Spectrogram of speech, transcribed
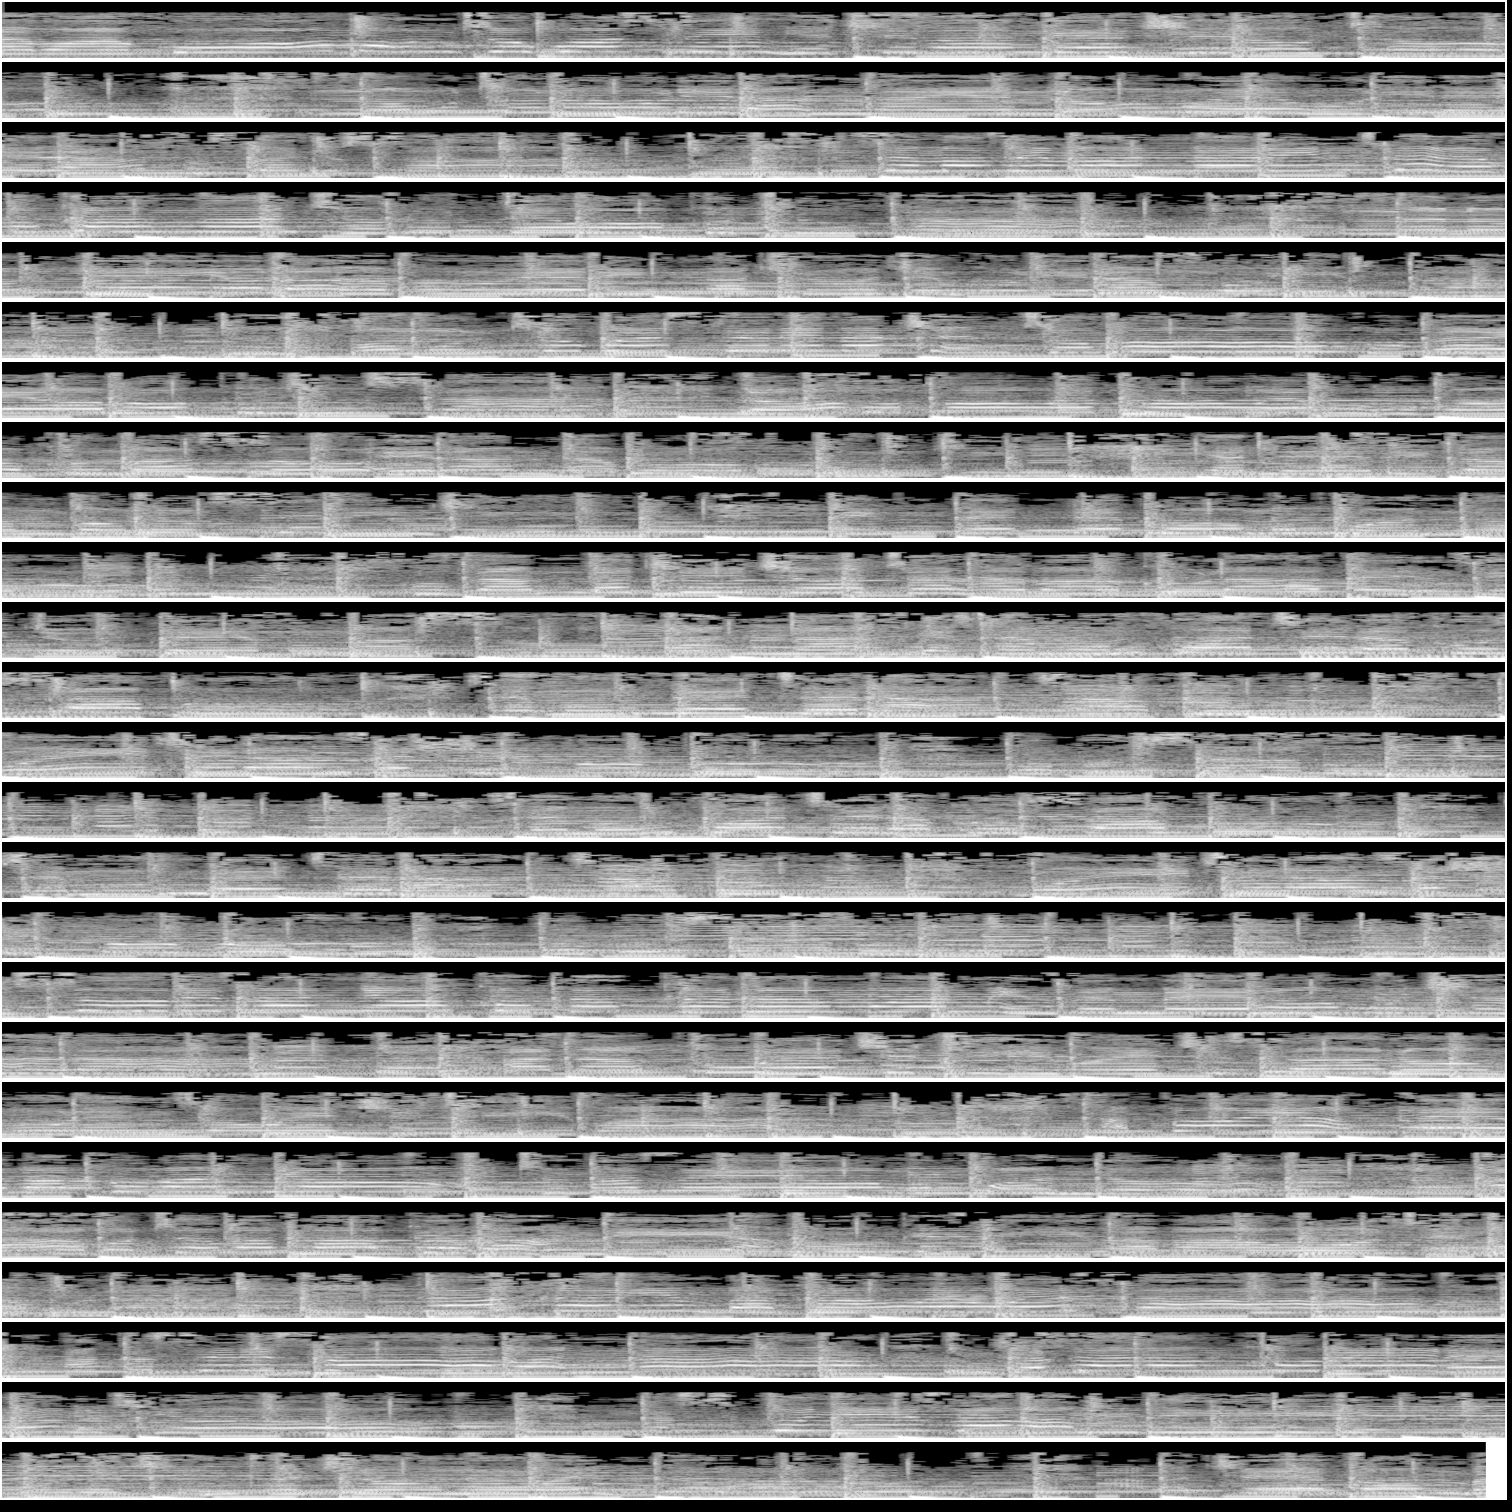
nga bwakuwa omuntu gw'osiimye kiba ng'ekirooto n'omutunuulira nga yenna omwewulira era akusanyusa. Nze mazima nnali nterebuka nga ntoluddewo okutuuka nga nonyeeyo laabu eringa kino gye mpulira mbu kugambe kikyotalaba kulaba enzijudde mu maaso bannange semunkwatira ku semundeetera taabu mweyitira nze shibubu bubuzaabu semunkwatira ku semundeetera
